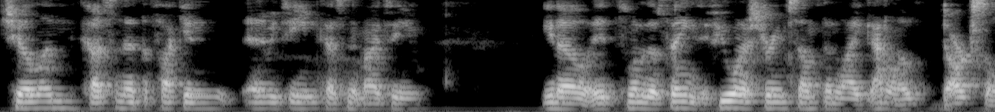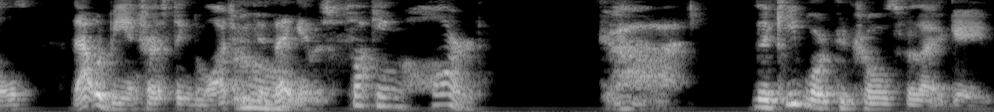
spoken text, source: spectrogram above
chilling, cussing at the fucking enemy team, cussing at my team. You know, it's one of those things. If you want to stream something like I don't know Dark Souls, that would be interesting to watch because Oh. that game is fucking hard. God, the keyboard controls for that game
